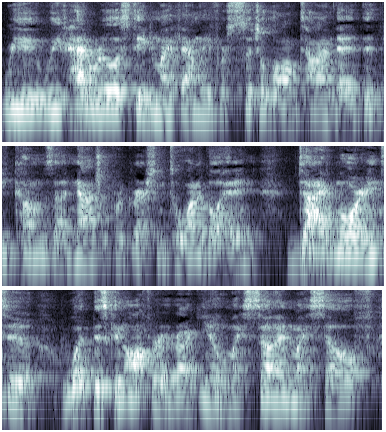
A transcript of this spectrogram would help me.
we we've had real estate in my family for such a long time that it, becomes a natural progression to want to go ahead and dive more into what this can offer. Like you know, my son, myself,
